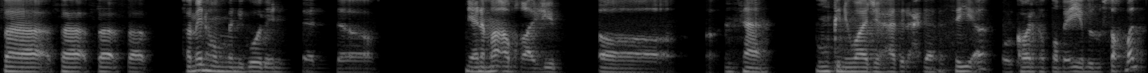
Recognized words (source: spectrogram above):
ف ف ف ف فمنهم من يقول إن اني أنا ما أبغى أجيب آه إنسان ممكن يواجه هذه الأحداث السيئة والكوارث الطبيعية بالمستقبل.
